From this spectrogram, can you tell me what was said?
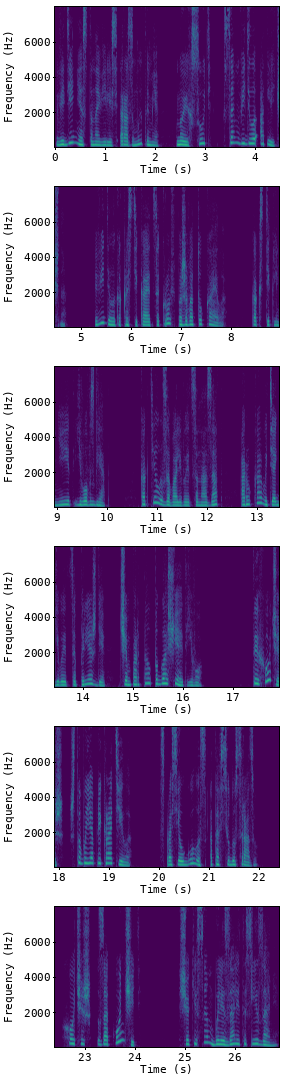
Видения становились размытыми, но их суть Сэм видела отлично. Видела, как растекается кровь по животу Кайла, как стекленеет его взгляд, как тело заваливается назад, а рука вытягивается прежде, чем портал поглощает его. «Ты хочешь, чтобы я прекратила?» — спросил голос отовсюду сразу. «Хочешь закончить?» Щеки Сэм были залиты слезами.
